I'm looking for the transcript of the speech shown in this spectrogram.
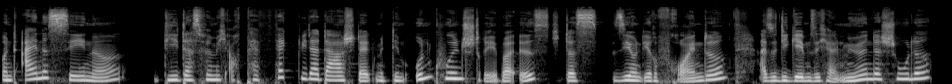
Und eine Szene die das für mich auch perfekt wieder darstellt mit dem uncoolen Streber ist, dass sie und ihre Freunde, also die geben sich halt Mühe in der Schule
